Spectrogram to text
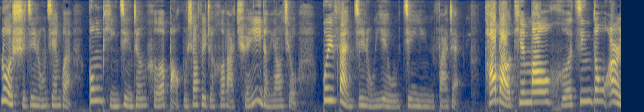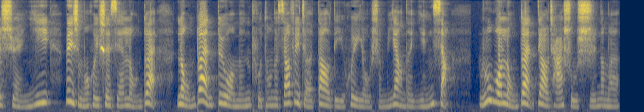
落实金融监管、公平竞争和保护消费者合法权益等要求，规范金融业务经营与发展。淘宝、天猫和京东二选一为什么会涉嫌垄断？垄断对我们普通的消费者到底会有什么样的影响？如果垄断调查属实，那么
